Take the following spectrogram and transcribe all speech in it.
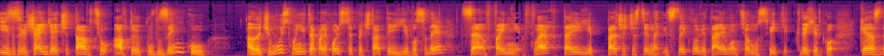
і зазвичай я читав цю авторку взимку. Але чомусь мені тепер хочеться прочитати її восени. Це Фенні Флег та її перша частина із циклу Вітаємо в цьому світі крихітко. КСД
